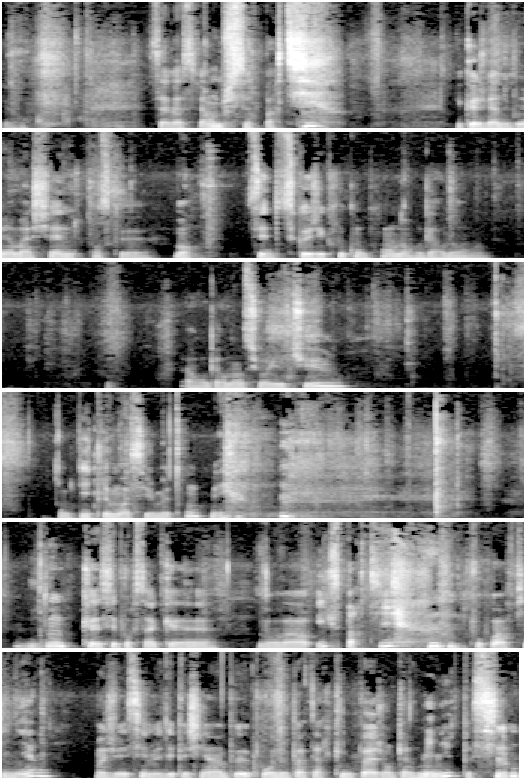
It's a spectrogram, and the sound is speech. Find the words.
que ça va se faire en plusieurs parties. Vu que je viens d'ouvrir ma chaîne, je pense que... Bon, c'est ce que j'ai cru comprendre en regardant, en regardant sur YouTube. Donc, dites-le moi si je me trompe, mais... Donc euh, c'est pour ça que on va avoir X parties pour pouvoir finir. Moi je vais essayer de me dépêcher un peu pour ne pas faire qu'une page en 15 minutes parce que sinon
